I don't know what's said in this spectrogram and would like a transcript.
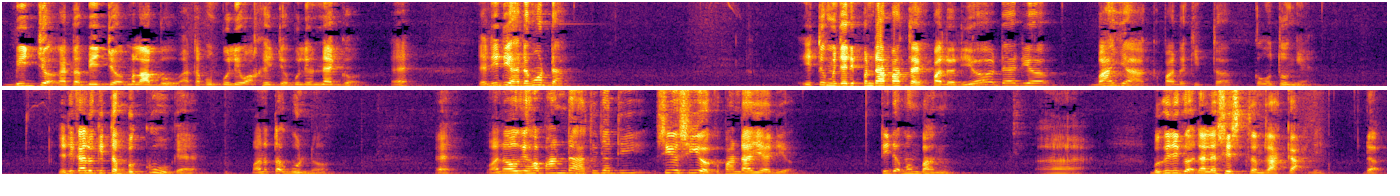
bijak kata bijak melabur ataupun boleh buat kerja boleh nego eh? Jadi dia ada modal. Itu menjadi pendapatan kepada dia dan dia bayar kepada kita keuntungan jadi kalau kita beku ke mana tak guna eh mana orang yang pandai tu jadi sia-sia kepandaian dia. Tidak membangun. Ha. Begitu juga dalam sistem zakat ni. Tak.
